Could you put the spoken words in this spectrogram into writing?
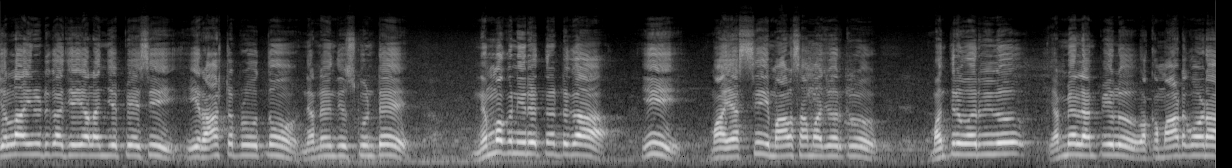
జిల్లా యూనిట్గా చేయాలని చెప్పేసి ఈ రాష్ట్ర ప్రభుత్వం నిర్ణయం తీసుకుంటే నిమ్మకు నీరెత్తినట్టుగా ఈ మా ఎస్సీ మాల సమాజ వరకు మంత్రివర్యులు ఎమ్మెల్యే ఎంపీలు ఒక మాట కూడా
